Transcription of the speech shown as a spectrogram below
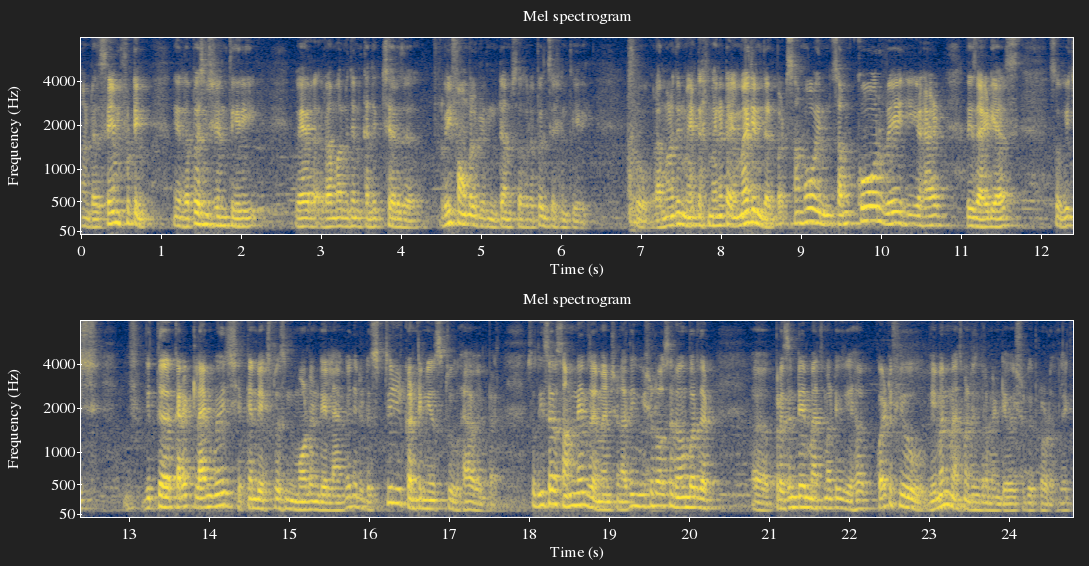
on the same footing in representation theory, where Ramanujan conjecture is reformulated in terms of representation theory. So Ramanujan may, may not have imagined that, but somehow in some core way he had these ideas, so which with the correct language it can be expressed in modern day language and it still continues to have impact. So these are some names I mentioned. I think we should also remember that uh, present day mathematics we have quite a few women mathematicians from India we should be proud of like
